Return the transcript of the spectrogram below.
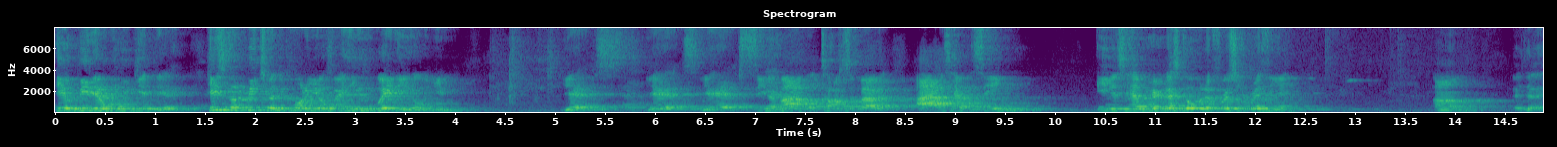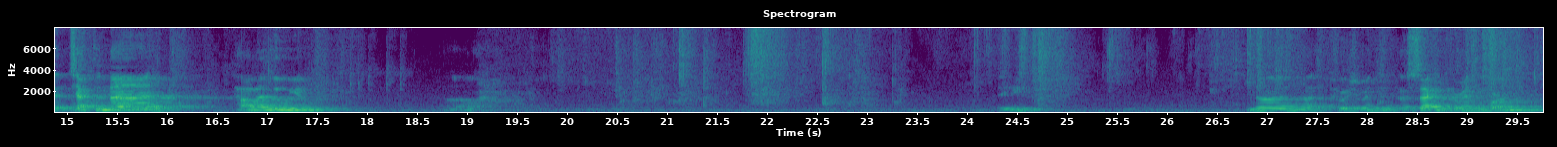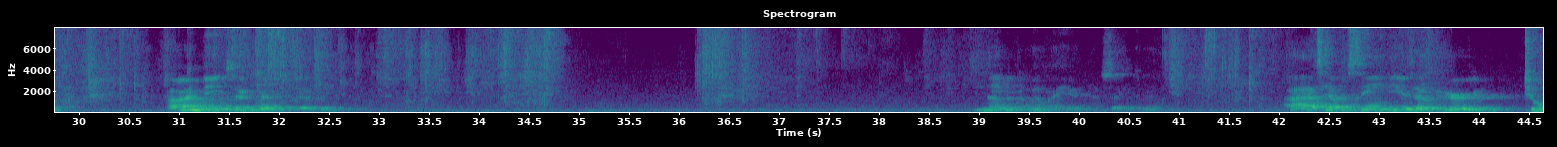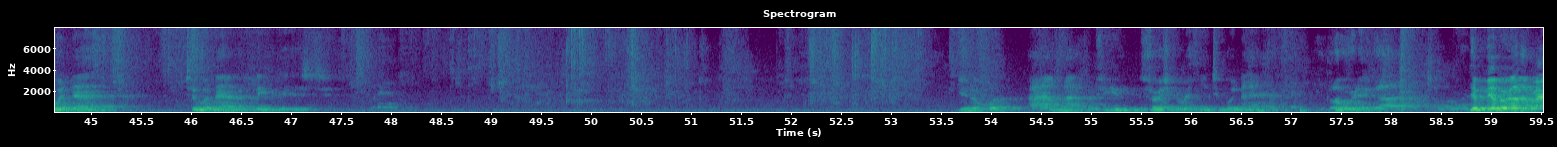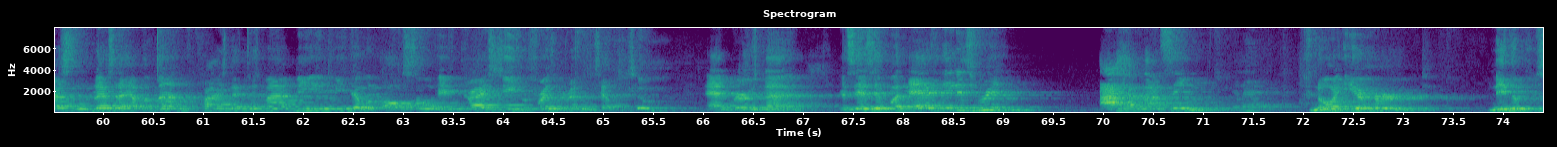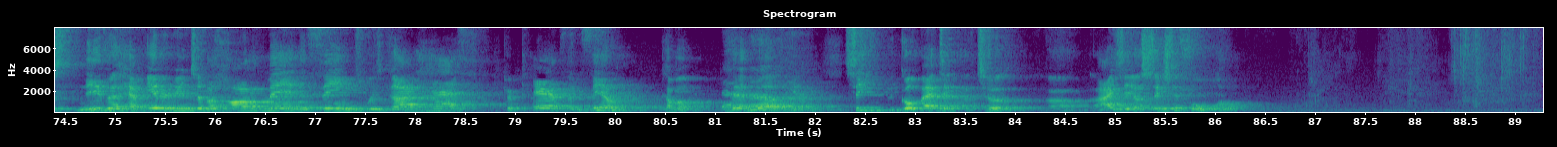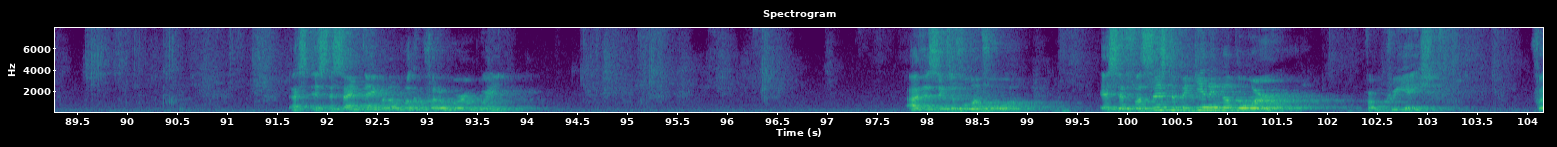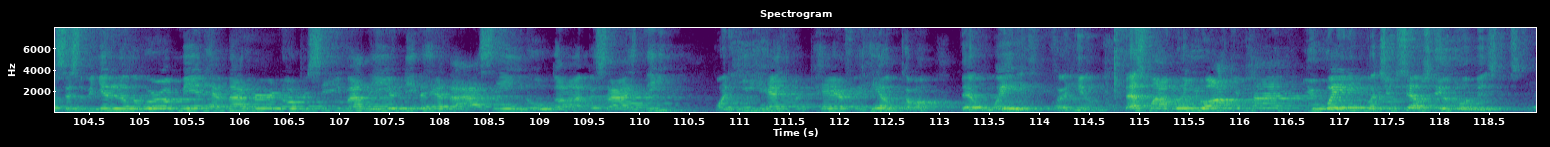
He'll be there when you get there. He's going to meet you at the point of your face. He's waiting on you. Yes, yes, yes. See, the Bible talks about it. Eyes haven't seen, ears haven't heard. Let's go over to First Corinthians, um, chapter 9. Hallelujah. Uh, no, not First Corinthians. Uh, Second Corinthians, pardon me. Pardon me, Second Corinthians. Seen, haven't heard, two and nine, two and nine, I believe it is. You know what? I am not confused. First Corinthians two and nine. Glory to God. The member of the righteous is blessed. I have the mind of Christ. Let this mind be in me that was also in Christ Jesus. First Corinthians chapter two and verse nine. It says but as it is written, I have not seen. Nor ear heard, neither, neither have entered into the heart of man the things which God hath prepared for them. Come on, That that love him. See, go back to, to uh, Isaiah 64. That's, it's the same thing, but I'm looking for the word wait. Isaiah 64 and 4. It said, For since the beginning of the world, from creation, for since the beginning of the world, men have not heard nor perceived by the ear, neither have the eye seen, O God, besides thee, what he hath prepared for him. Come on, that waiteth for him. That's why when you occupy, you're waiting, but yourself still doing business.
